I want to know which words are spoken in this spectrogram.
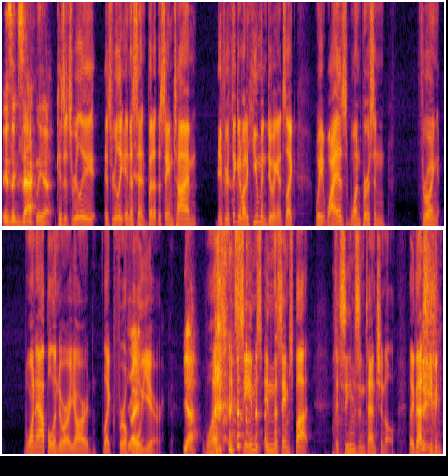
is exactly it. because it's really it's really innocent, but at the same time, if you're thinking about a human doing it, it's like, wait, why is one person throwing one apple into our yard like for a Right. whole year? Yeah. What? it seems in the same spot. It seems intentional. Like that's even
